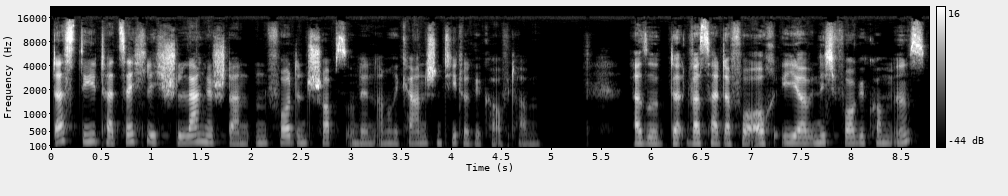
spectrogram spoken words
dass die tatsächlich Schlange standen vor den Shops und den amerikanischen Titel gekauft haben. Also, was halt davor auch eher nicht vorgekommen ist.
